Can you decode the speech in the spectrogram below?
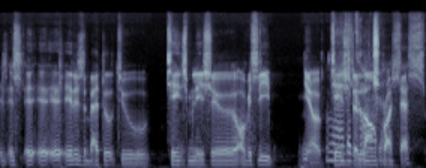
it's, it's it, it, it is a battle to change Malaysia obviously you know Yeah, change the the, long process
